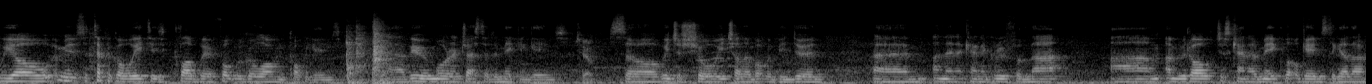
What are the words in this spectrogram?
we all, I mean, it's a typical 80s club where folk would go along and copy games. Uh, we were more interested in making games. Sure. So we just show each other what we've been doing. Um, and then it kind of grew from that. Um, and we'd all just kind of make little games together.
